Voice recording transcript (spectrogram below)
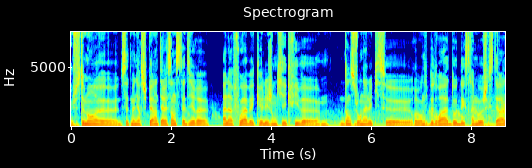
justement de cette manière super intéressante, c'est-à-dire à la fois avec les gens qui écrivent dans ce journal et qui se revendiquent de droite, d'autres d'extrême gauche, etc.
